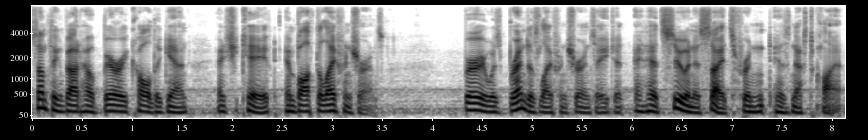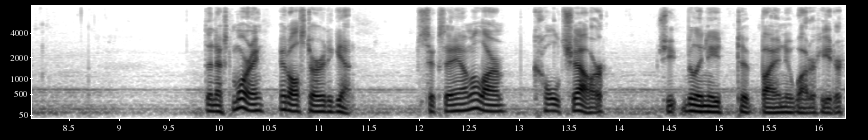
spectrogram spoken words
something about how Barry called again, and she caved and bought the life insurance. Barry was Brenda's life insurance agent and had Sue in his sights for his next client. The next morning, it all started again. 6 a.m. alarm, cold shower. She really needed to buy a new water heater.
